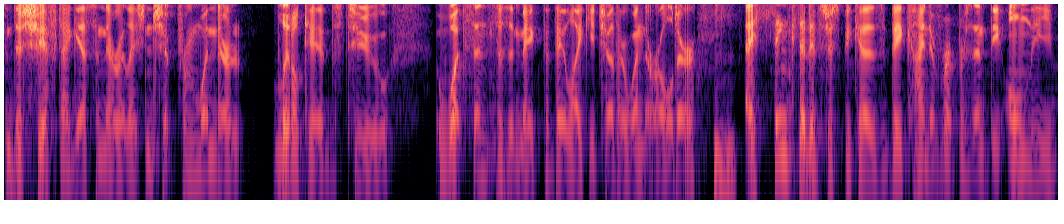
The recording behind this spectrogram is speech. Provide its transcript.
the shift, I guess, in their relationship from when they're little kids to what sense does it make that they like each other when they're older? Mm-hmm. I think that it's just because they kind of represent the only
